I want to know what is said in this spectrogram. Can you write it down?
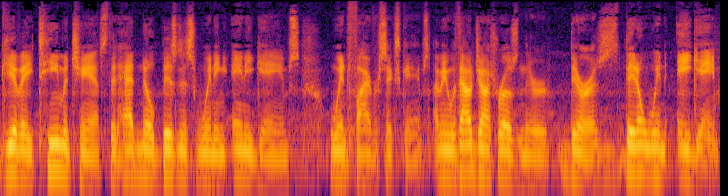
give a team a chance that had no business winning any games win five or six games. I mean, without Josh Rosen, they're, they're they don't win a game.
